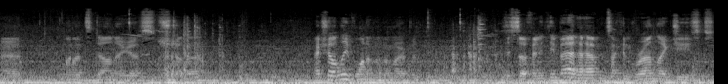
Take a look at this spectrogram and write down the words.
Uh, when it's done, I guess. Shut that. Actually, I'll leave one of them open. Just so if anything bad happens, I can run like Jesus.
